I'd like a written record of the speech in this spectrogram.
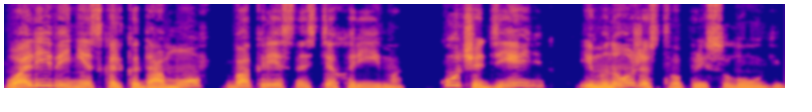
У Оливии несколько домов в окрестностях Рима, куча денег и множество прислуги.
